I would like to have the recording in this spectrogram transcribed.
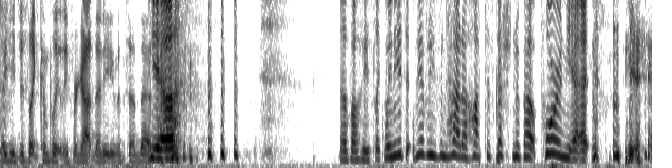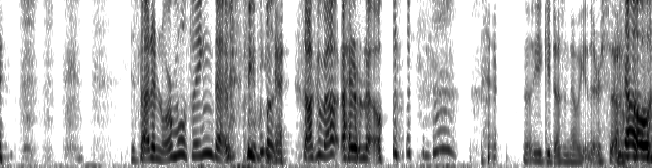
like he just like completely forgot that he even said that. Yeah. Love he's like, we need to, we haven't even had a hot discussion about porn yet. yeah. Is that a normal thing that people Yeah. talk about? I don't know. Yuki doesn't know either, so no.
